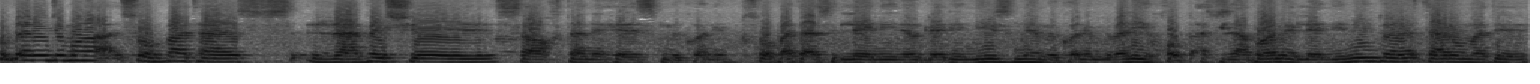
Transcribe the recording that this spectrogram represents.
خب در اینجا ما صحبت از روش ساختن حزب می‌کنیم. صحبت از لنین و لنینیز نمی‌کنیم. ولی خب از زبان لنینین در اومده.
